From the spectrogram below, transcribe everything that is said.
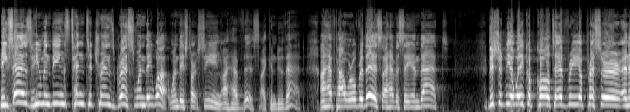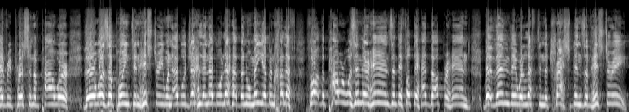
He says human beings tend to transgress when they what? When they start seeing, I have this, I can do that. I have power over this, I have a say in that. This should be a wake up call to every oppressor and every person of power. There was a point in history when Abu Jahl and Abu Lahab and Umayyah bin Khalaf thought the power was in their hands and they thought they had the upper hand. But then they were left in the trash bins of history.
